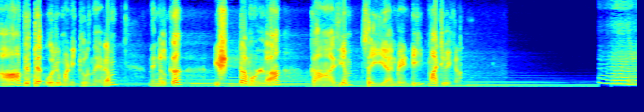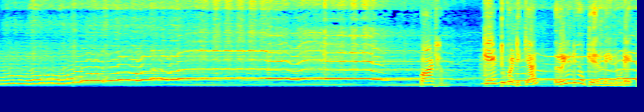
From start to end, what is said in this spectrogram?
ആദ്യത്തെ ഒരു മണിക്കൂർ നേരം നിങ്ങൾക്ക് ഇഷ്ടമുള്ള കാര്യം ചെയ്യാൻ വേണ്ടി മാറ്റിവെക്കണം പാഠം കേട്ടു പഠിക്കാൻ റേഡിയോ കേരളയിലൂടെ.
